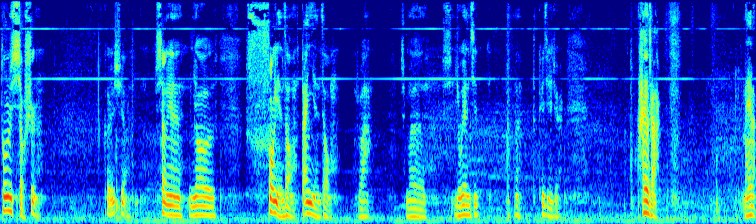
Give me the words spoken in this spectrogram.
都是小事，个人需要。下面你要双眼灶、单眼灶，是吧？什么油烟机，嗯，可以解决。还有啥？没了。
